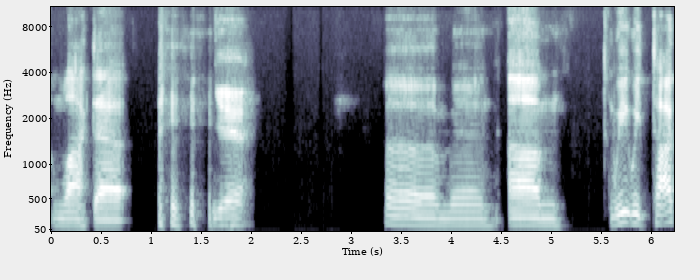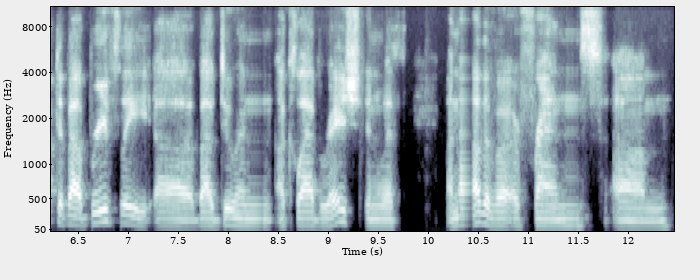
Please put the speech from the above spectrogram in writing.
I'm locked out. yeah. Oh man. Um we we talked about briefly uh about doing a collaboration with another of our friends, um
